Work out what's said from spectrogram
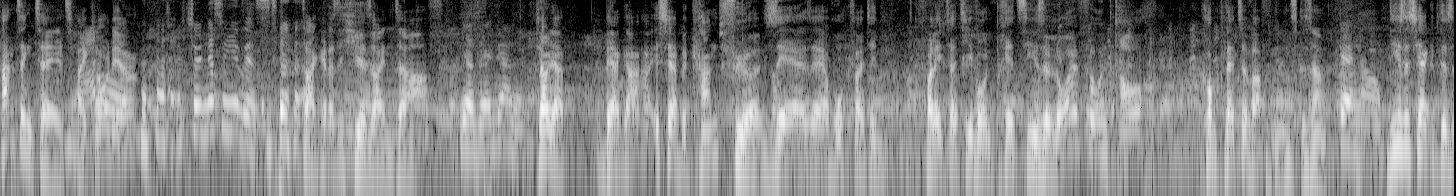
Hunting Tales. Hi Claudia. Schön, dass du hier bist. Danke, dass ich hier sein darf. Ja, sehr gerne. Claudia, Bergara ist ja bekannt für sehr, sehr hochqualitative und präzise Läufe und auch komplette Waffen insgesamt. Genau. Dieses Jahr gibt es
